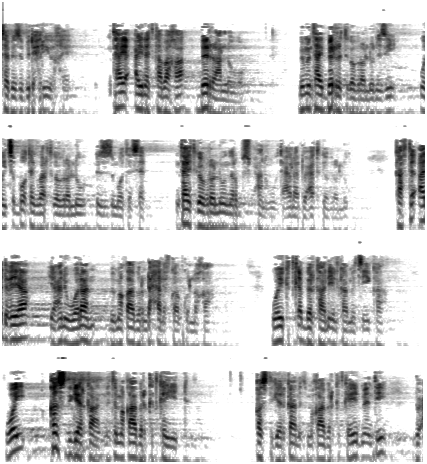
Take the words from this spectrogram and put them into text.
ሰብ እዚ ብድሕሪኡኸ እንታይ ዓይነት ካባኻ ብር ኣለዎ ብምንታይ ብር ትገብረሉ ንዚ ወይ ጽቡቕ ተግባር ትገብረሉ ንዚ ዝሞተ ሰብ? እንታይ ትገብረሉ ንረቢ ስብሓነሁ ወተዓላ ዱዓ ትገብረሉ? ካብቲ ኣድዕያ ያዕኒ ወላ ብመቓብር እንዳሓለፍካ እንከለኻ ወይ ክትቀብር ካልእ ኢልካ መጺእካ ወይ ቐስድ ጌርካ ነቲ መቓብር ክትከይድ ቐስድ ጌርካ ነቲ መቓብር ክትከይድ ምእንቲ ዱዓ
